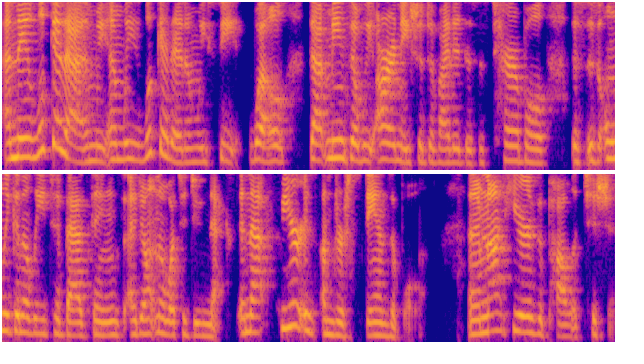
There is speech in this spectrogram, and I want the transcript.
And they look at that and we and we look at it and we see, well, that means that we are a nation divided. This is terrible. This is only going to lead to bad things. I don't know what to do next. And that fear is understandable. And I'm not here as a politician.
